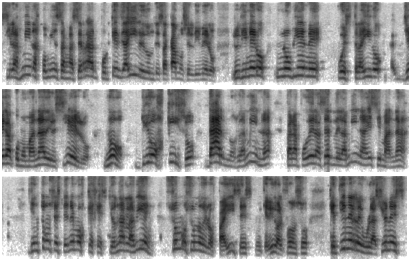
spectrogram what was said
si las minas comienzan a cerrar, porque es de ahí de donde sacamos el dinero. El dinero no viene pues traído, llega como maná del cielo, no, Dios quiso darnos la mina para poder hacer de la mina ese maná y entonces tenemos que gestionarla bien. Somos uno de los países, mi querido Alfonso, que tiene regulaciones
